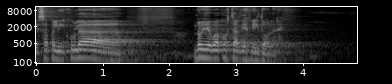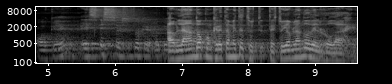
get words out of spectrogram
esa película no llegó a costar 10 mil dólares. Ok, es, eso es lo que, Hablando concretamente, te, estoy hablando del rodaje.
